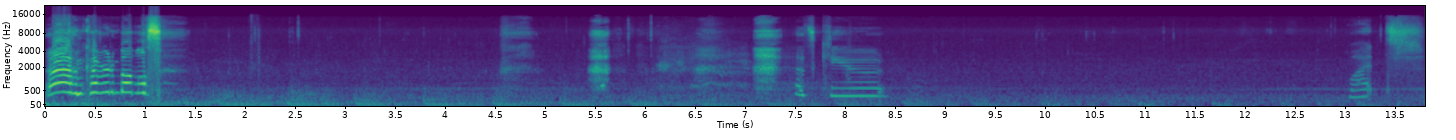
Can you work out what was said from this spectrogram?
Ah, I'm covered in bubbles. That's cute. What?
